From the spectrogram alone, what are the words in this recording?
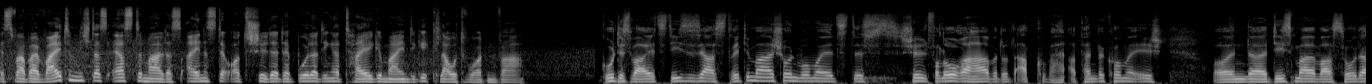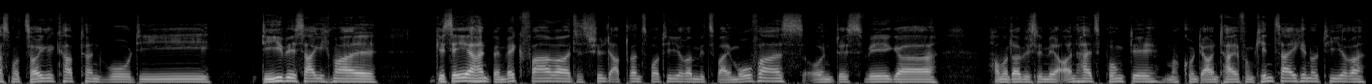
Es war bei weitem nicht das erste Mal, dass eines der Ortsschilder der Burladinger Teilgemeinde geklaut worden war. Gut, es war jetzt dieses Jahr das dritte Mal schon, wo wir jetzt das Schild verloren haben, dort ab, abhanden gekommen ist. Und äh, diesmal war es so, dass wir Zeuge gehabt haben, wo die Diebe, sage ich mal, gesehen haben beim Wegfahren, das Schild abtransportieren mit zwei Mofas. Und deswegen haben wir da ein bisschen mehr Anhaltspunkte. Man konnte auch einen Teil vom Kennzeichen notieren.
